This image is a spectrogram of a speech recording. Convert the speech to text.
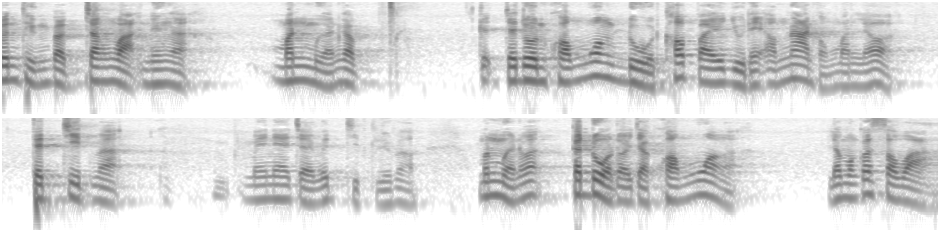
จนถึงแบบจังหวะหนึ่งอะ มันเหมือนกับ จะโดนความง่วงดูดเข้าไปอยู่ในอำนาจของมันแล้วอะแต่จิตอะไม่แน่ใจว่าจิตหรือเปล่า มันเหมือนว่ากระโดดออกจากความง่วงอะ แล้วมันก็สว่าง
